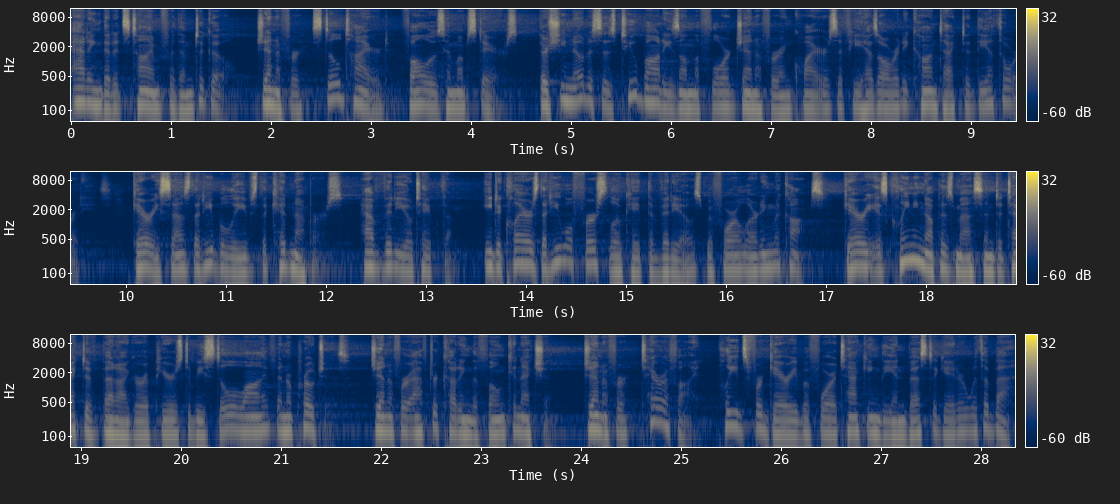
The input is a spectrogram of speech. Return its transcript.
adding that it's time for them to go. Jennifer, still tired, follows him upstairs. There she notices two bodies on the floor. Jennifer inquires if he has already contacted the authorities. Gary says that he believes the kidnappers have videotaped them. He declares that he will first locate the videos before alerting the cops. Gary is cleaning up his mess and Detective Bettiger appears to be still alive and approaches Jennifer after cutting the phone connection. Jennifer, terrified, pleads for Gary before attacking the investigator with a bat.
